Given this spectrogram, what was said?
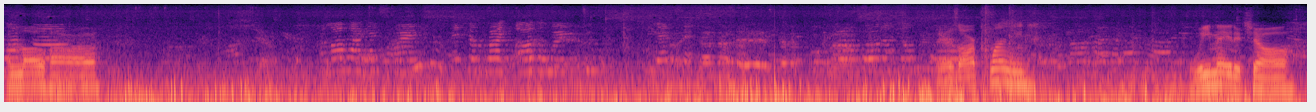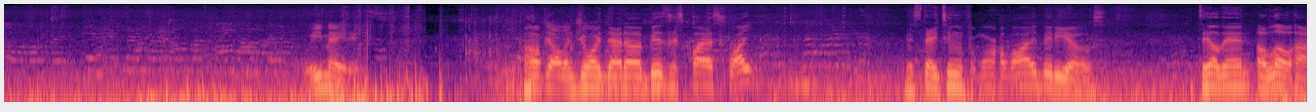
Aloha. Aloha this way, and the right all the way to the exit. There's our plane. We made it, y'all. We made it. I hope y'all enjoyed that uh, business class flight. And stay tuned for more Hawaii videos. Till then, aloha.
